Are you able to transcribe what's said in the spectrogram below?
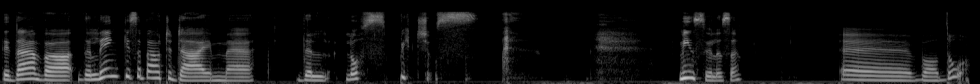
Det där var The Link is about to die med The Los Bichos. Minns du Lisa? Eh, vad då?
